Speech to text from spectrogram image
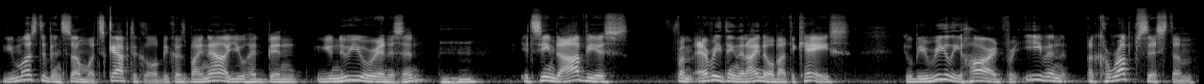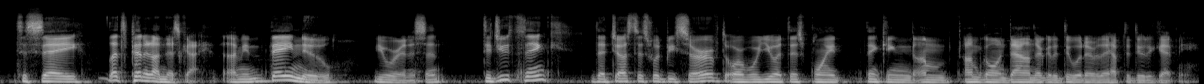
you must have been somewhat skeptical because by now you had been, you knew you were innocent. Mm-hmm. It seemed obvious from everything that I know about the case. It would be really hard for even a corrupt system to say, let's pin it on this guy. I mean, they knew you were innocent. Did you think that justice would be served, or were you at this point thinking, I'm, I'm going down, they're going to do whatever they have to do to get me?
